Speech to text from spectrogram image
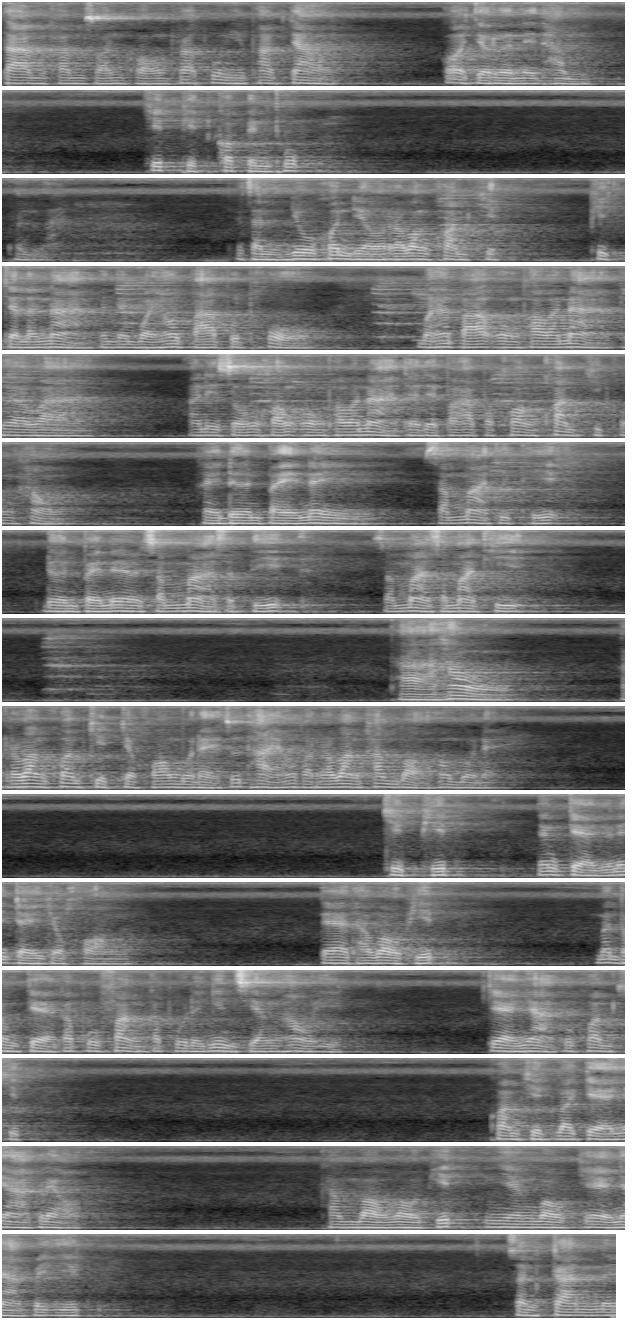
ตามคำสอนของพระผู้มีภาคเจ้า ก็เจริญในธรรม คิดผิดก็เป็นทุกข์เพิ่นว่าจะสันอยู่คนเดียวระวังความคิดผิดจารณาเพิ่นจังบ่อยเฮาปาปุถโธบ่ให้ปาองค์ภาวนาเพื่อว่าอานิสงส์ขององค์ภาวนาจะได้ประคับประคองความคิดของเฮาให้เดินไปในสัมมาทิฏฐิ เดินไปในสัมมาสติ สัมมาสมาธิถ้าเฮาระวังความคิดเจ้าของบ่ได้สุดท้ายเฮาก็ระวังคำบอกเฮาบ่ได้คิดผิดยังแก่อยู่ในใจเจ้าของ แต่ถ้าว้าผิด มันต้องแก้กับผู้ฟังกับผู้ได้ยินเสียงเฮาอีก แก้ยากกว่าความคิด ความคิดว่าแก่ยากแล้วคำเว้าเว้าพิษเงียงเว้าแก่ยากไปอีก สันการใน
